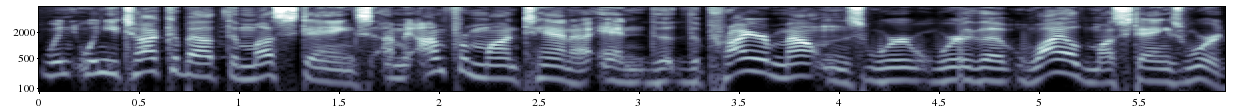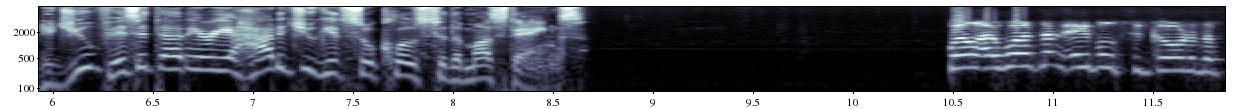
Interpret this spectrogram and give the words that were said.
when when you talk about the Mustangs, I mean, I'm from Montana, and the, the Pryor Mountains were where the wild Mustangs were. Did you visit that area? How did you get so close to the Mustangs? Well, I wasn't able to go to the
